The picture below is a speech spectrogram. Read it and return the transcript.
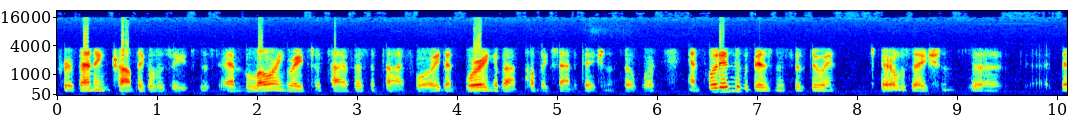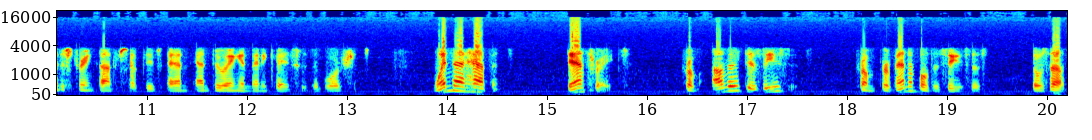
preventing tropical diseases and lowering rates of typhus and typhoid and worrying about public sanitation and so forth, and put into the business of doing sterilizations, uh, administering contraceptives, and, and doing, in many cases, abortions. When that happens, death rates from other diseases, from preventable diseases, goes up,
